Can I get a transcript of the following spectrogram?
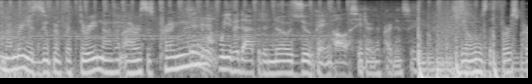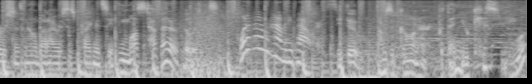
Remember, you're zooping for three now that Iris is pregnant? We've adopted a no zooping policy during the pregnancy. Khione was the first person to know about Iris's pregnancy. You must have better abilities. What if I don't have any powers? You do. I was a goner, but then you kissed me. What?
